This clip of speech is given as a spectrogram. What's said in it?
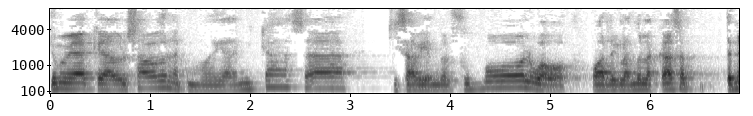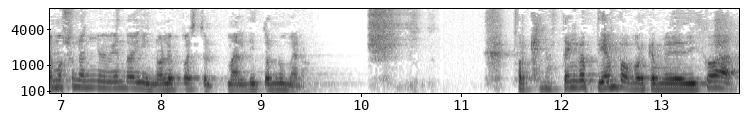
Yo me hubiera quedado el sábado en la comodidad de mi casa, quizá viendo el fútbol o, o arreglando la casa. Tenemos un año viviendo ahí y no le he puesto el maldito número. porque no tengo tiempo, porque me dedico a,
